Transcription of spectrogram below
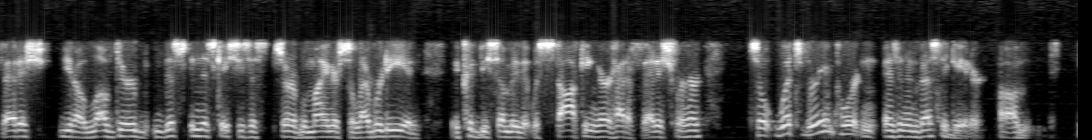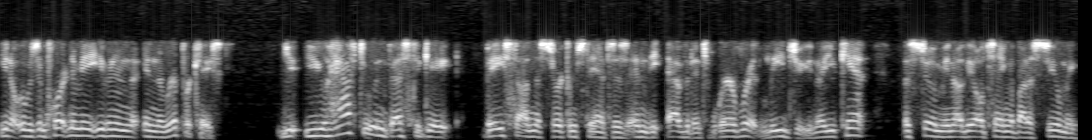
fetish, you know, loved her. This in this case, she's a sort of a minor celebrity, and it could be somebody that was stalking her, had a fetish for her. So, what's very important as an investigator, um, you know, it was important to me even in the in the Ripper case. You you have to investigate based on the circumstances and the evidence wherever it leads you. You know, you can't assume. You know the old saying about assuming.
